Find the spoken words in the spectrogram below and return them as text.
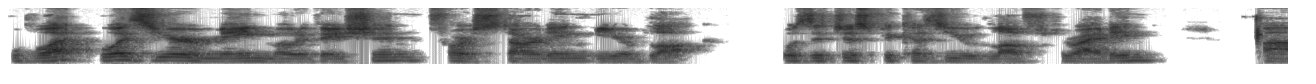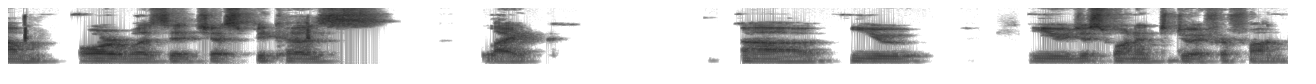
what was your main motivation for starting your blog? Was it just because you loved writing, um, or was it just because, like, uh, you you just wanted to do it for fun?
